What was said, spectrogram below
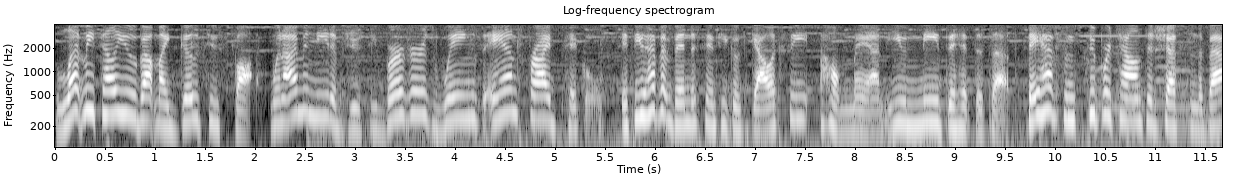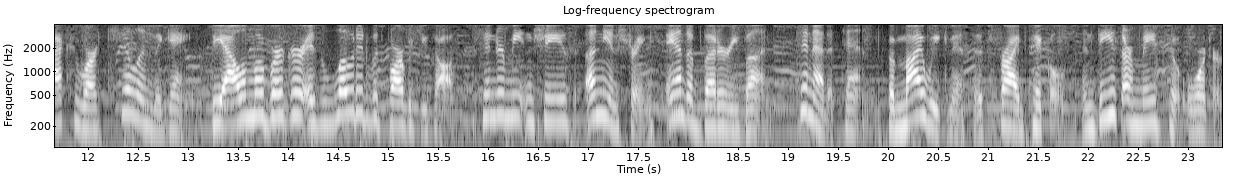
Let me tell you about my go to spot when I'm in need of juicy burgers, wings, and fried pickles. If you haven't been to Santikos Galaxy, oh man, you need to hit this up. They have some super talented chefs in the back who are killing the game. The Alamo burger is loaded with barbecue sauce, tender meat and cheese, onion strings, and a buttery bun. 10 out of 10. But my weakness is fried pickles, and these are made to order.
